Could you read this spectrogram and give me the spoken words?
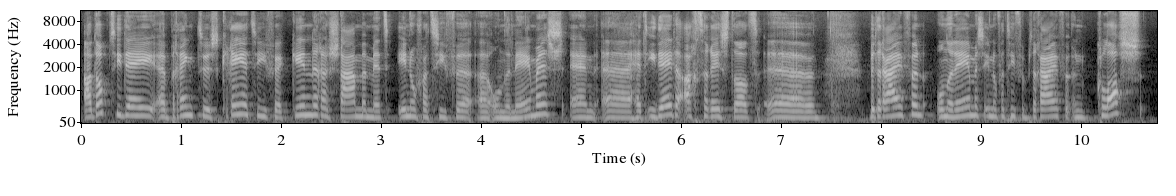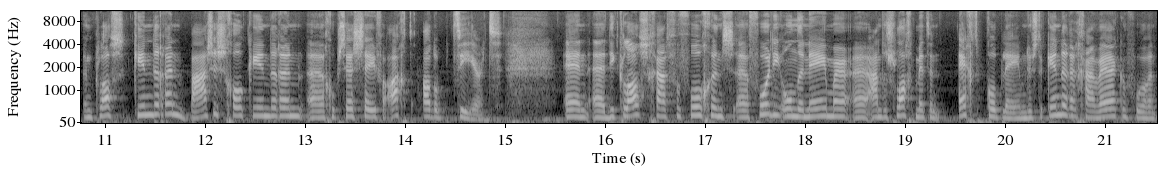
Adoptidee eh, brengt dus creatieve kinderen samen met innovatieve eh, ondernemers. En eh, het idee daarachter is dat eh, bedrijven, ondernemers, innovatieve bedrijven een klas, een klas kinderen, basisschoolkinderen, eh, groep 6, 7, 8, adopteert. En eh, die klas gaat vervolgens eh, voor die ondernemer eh, aan de slag met een echt probleem. Dus de kinderen gaan werken voor een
